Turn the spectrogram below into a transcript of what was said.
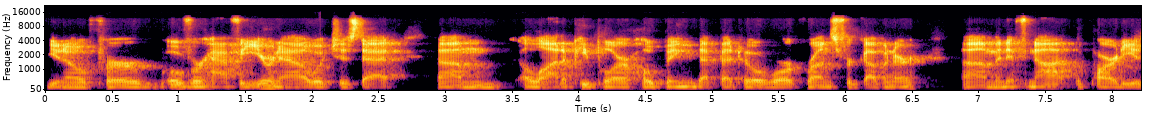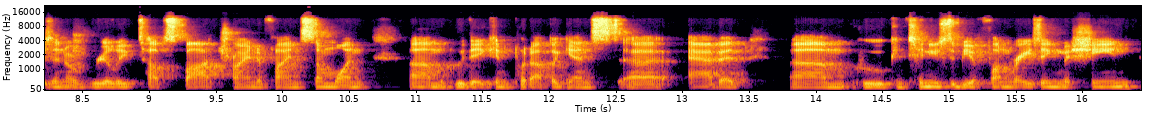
you know, for over half a year now, which is that um, a lot of people are hoping that Beto O'Rourke runs for governor. Um, and if not, the party is in a really tough spot trying to find someone um, who they can put up against uh, Abbott, um, who continues to be a fundraising machine.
